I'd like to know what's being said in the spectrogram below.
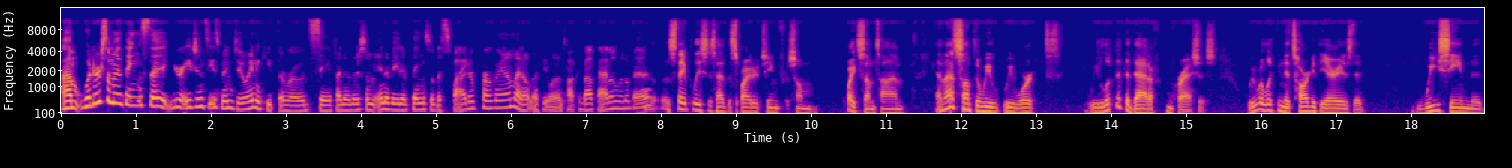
Um, what are some of the things that your agency's been doing to keep the roads safe? I know there's some innovative things with the SPIDRE program. I don't know if you want to talk about that a little bit. The state police has had the SPIDRE team for some quite some time, and that's something we we worked. We looked at the data from crashes. We were looking to target the areas that we seem to,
